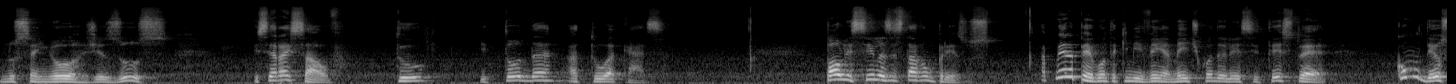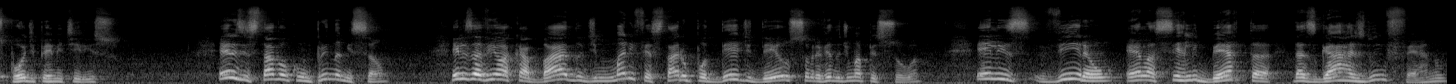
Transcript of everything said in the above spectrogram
no Senhor Jesus e serás salvo, tu e toda a tua casa. Paulo e Silas estavam presos. A primeira pergunta que me vem à mente quando eu leio esse texto é: como Deus pôde permitir isso? Eles estavam cumprindo a missão. Eles haviam acabado de manifestar o poder de Deus sobre a vida de uma pessoa. Eles viram ela ser liberta das garras do inferno.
